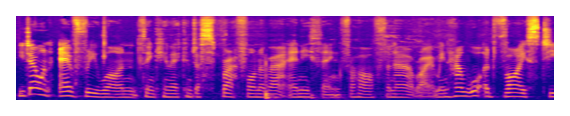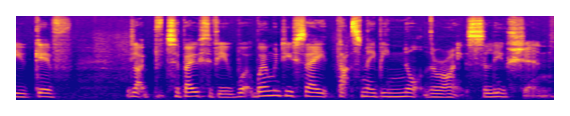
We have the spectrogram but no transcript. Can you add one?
You don't want everyone thinking they can just spraff on about anything for half an hour, right? I mean, how what advice do you give, like to both of you? When would you say that's maybe not the right solution?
